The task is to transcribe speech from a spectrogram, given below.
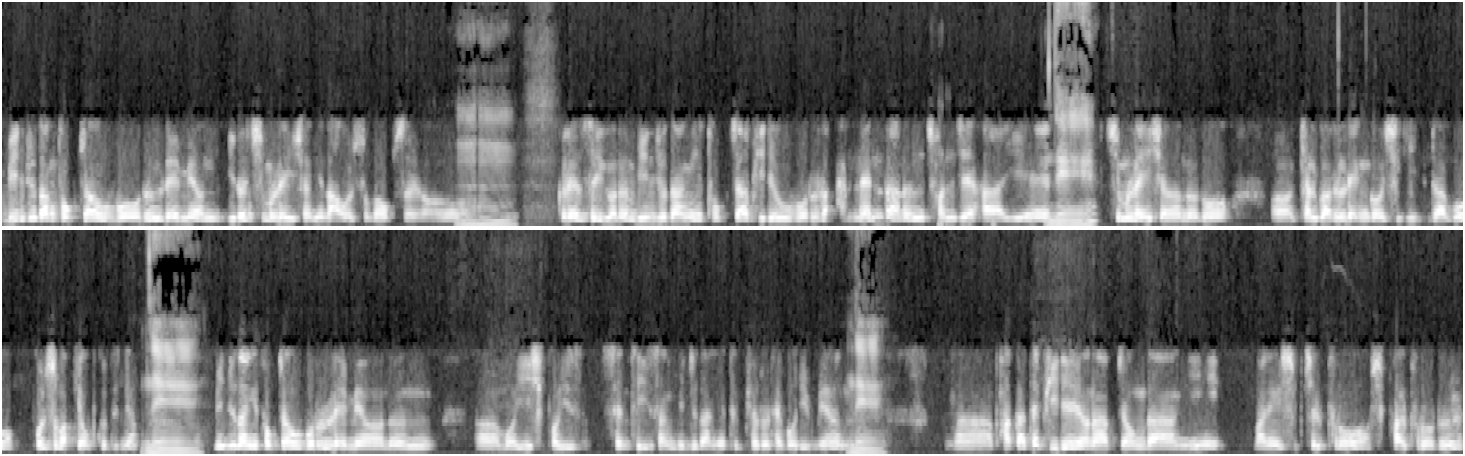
민주당 독자 후보를 내면 이런 시뮬레이션이 나올 수가 없어요. 음. 그래서 이거는 민주당이 독자 비례 후보를 안 낸다는 전제하에 네. 시뮬레이션으로 어, 결과를 낸 것이라고 볼 수밖에 없거든요. 네. 민주당이 독자 후보를 내면은 어, 뭐20% 이상 민주당에 득표를 해버리면 네. 아, 바깥의 비례연합 정당이 만약에 17%, 18%를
